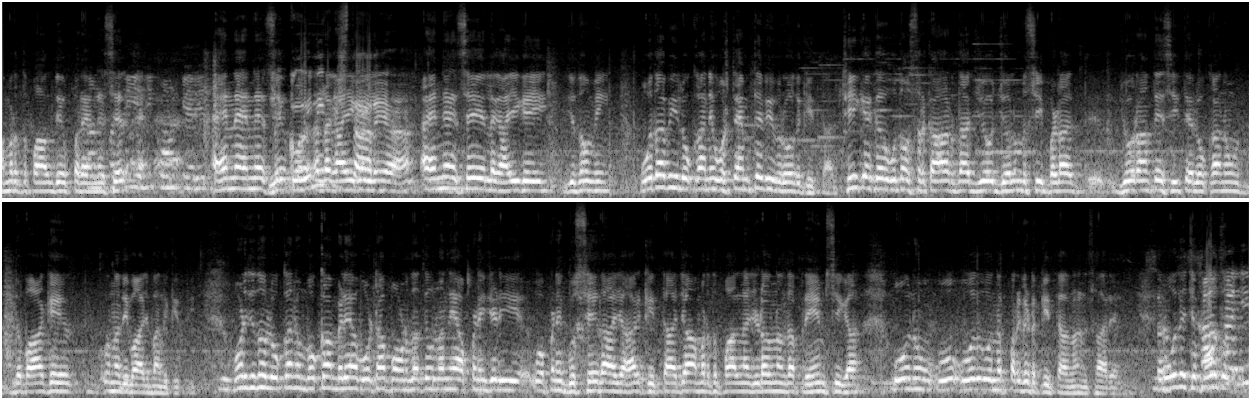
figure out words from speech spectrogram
ਅਮਰਤਪਾਲ ਦੇ ਉੱਪਰ ਐਨਐਸਏ ਰਹੇ ਐਨਐਨਐਸਏ ਕੋਈ ਨਹੀਂ ਲਗਾਈ ਪਛਤਾ ਗਈ। ਰਿਹਾ। ਐਨਐਸਏ ਲਗਾਈ ਗਈ ਜਦੋਂ ਵੀ। ਉਹਦਾ ਵੀ ਲੋਕਾਂ ਨੇ ਉਸ ਟਾਈਮ ਤੇ ਵੀ ਵਿਰੋਧ ਕੀਤਾ। ਠੀਕ ਹੈ ਕਿ ਉਦੋਂ ਸਰਕਾਰ ਦਾ ਜੋ ਜ਼ੁਲਮ ਸੀ ਬੜਾ ਜ਼ੋਰਾਂ ਤੇ ਸੀ ਤੇ ਲੋਕਾਂ ਨੂੰ ਦਬਾ ਕੇ ਉਹਨਾਂ ਦੀ ਆਵਾਜ਼ ਬੰਦ ਕੀਤੀ। ਹੁਣ ਜਦੋਂ ਲੋਕਾਂ ਨੂੰ ਮੌਕਾ ਮਿਲਿਆ ਵੋਟਾਂ ਪਾਉਣ ਦਾ ਤੇ ਉਹਨਾਂ ਨੇ ਆਪਣੀ ਜਿਹੜੀ ਉਹ ਆਪਣੇ ਗੁੱਸੇ ਦਾ ਇਜ਼ਹਾਰ ਕੀਤਾ ਜਾਂ ਅਮਰਤਪਾਲ ਨਾਲ ਜਿਹੜਾ ਉਹਨਾਂ ਦਾ ਪ੍ਰੇਮ ਸੀਗਾ ਉਹਨੂੰ ਉਹ ਉਹ ਉਹਨੇ ਪ੍ਰਗਟ ਕੀਤਾ ਉਹਨਾਂ ਨੇ ਸਾਰਿਆਂ ਨੇ। ਉਹਦੇ ਚ ਬਹੁਤ ਖਾਲਸਾ ਜੀ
